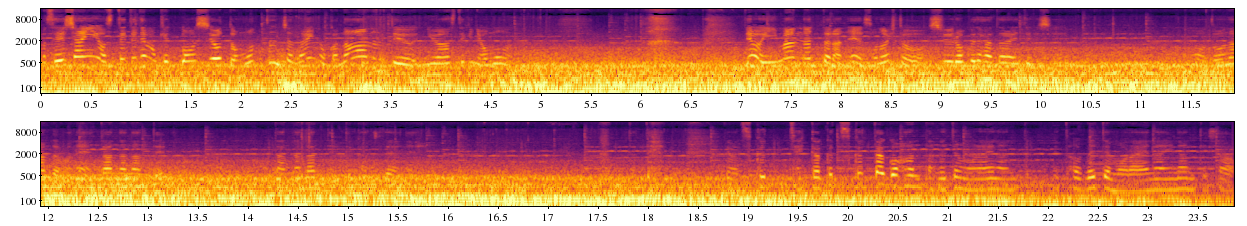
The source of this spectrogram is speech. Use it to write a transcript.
まあ、正社員を捨ててでも結婚しようと思ったんじゃないのかななんていうニュアンス的に思う でも今になったらねその人収録で働いてるしもうどうなんだろうね旦那なんて。てもらえないなんてさ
